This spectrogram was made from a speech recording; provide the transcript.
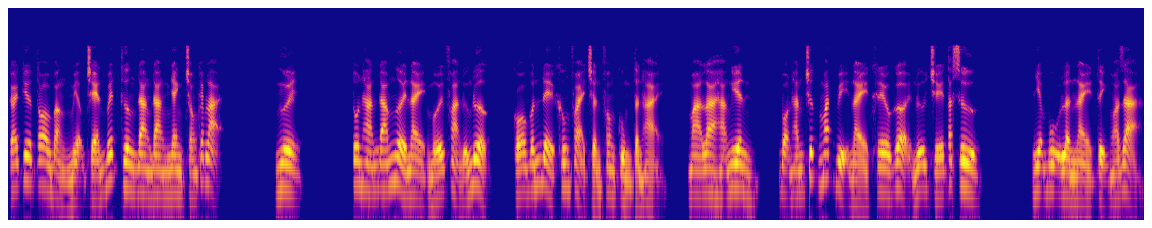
cái kia to bằng miệng chén vết thương đang đang nhanh chóng khép lại. Ngươi, tôn hán đám người này mới phản ứng được, có vấn đề không phải Trần Phong cùng Tần Hải, mà là Hạ Nghiên, bọn hắn trước mắt vị này khêu gợi nữ chế tác sư. Nhiệm vụ lần này tịnh hóa giả.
